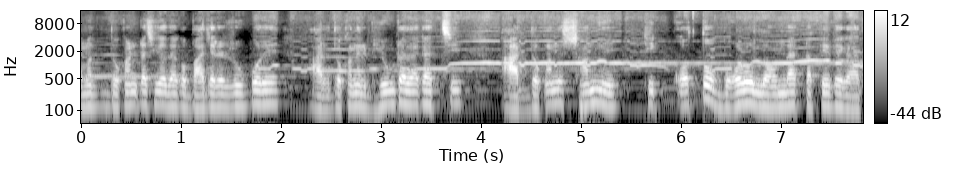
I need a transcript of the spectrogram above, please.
আমাদের দোকানটা ছিল দেখো বাজারের উপরে, আর দোকানের ভিউটা দেখাচ্ছি। আর দোকানের সামনে ঠিক কত বড় লম্বা একটা পেঁপে গাছ।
